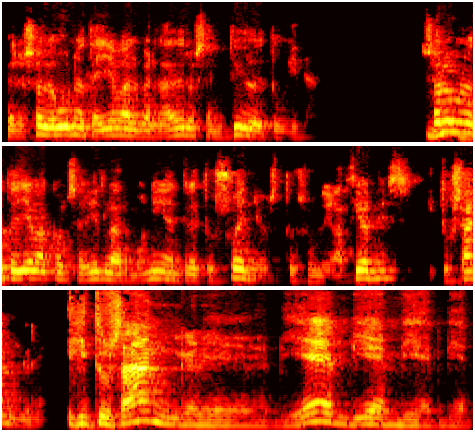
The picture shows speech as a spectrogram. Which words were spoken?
pero solo uno te lleva al verdadero sentido de tu vida. Solo uno te lleva a conseguir la armonía entre tus sueños, tus obligaciones y tu sangre. Y tu sangre. Bien, bien, bien, bien.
